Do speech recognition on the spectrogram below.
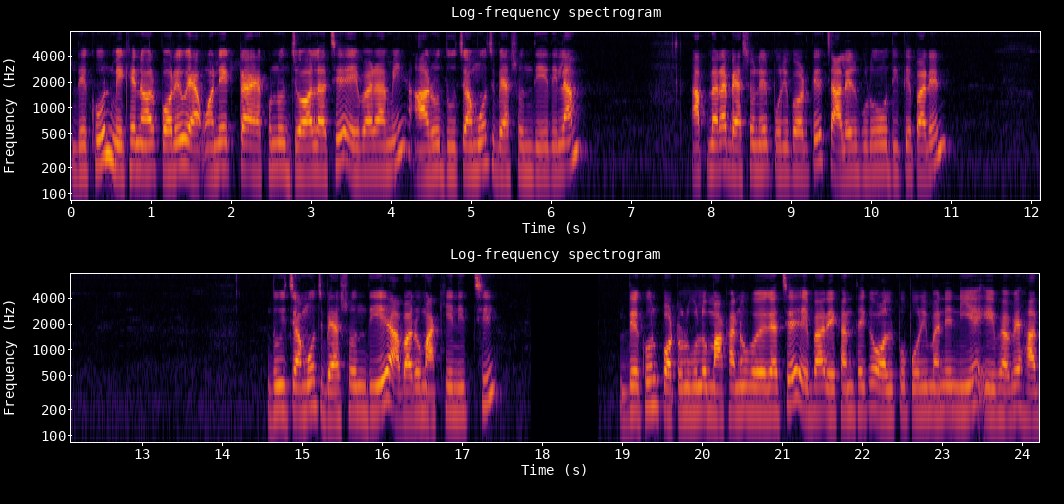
দেখুন, মেখে নেওয়ার পরেও অনেকটা এখনও জল আছে। এবার আমি আরও দু চামচ বেসন দিয়ে দিলাম। আপনারা বেসনের পরিবর্তে চালের গুঁড়োও দিতে পারেন। দুই চামচ বেসন দিয়ে আবারও মাখিয়ে নিচ্ছি। দেখুন, পটলগুলো মাখানো হয়ে গেছে। এবার এখান থেকে অল্প পরিমাণে নিয়ে এইভাবে হাত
